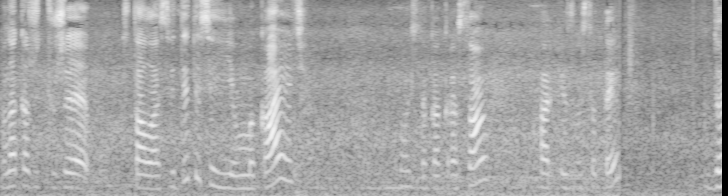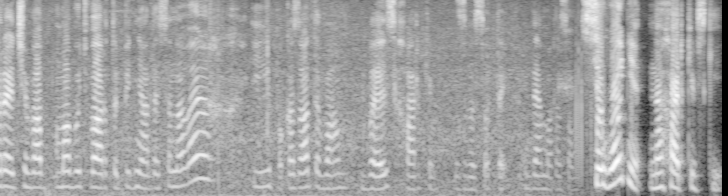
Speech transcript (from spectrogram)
Вона, кажуть, вже стала світитися, її вмикають. Ось така краса. Харків з висоти. До речі, ва- мабуть, варто піднятися наверх і показати вам весь Харків з висоти. Йдемо разом. Сьогодні на Харківській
